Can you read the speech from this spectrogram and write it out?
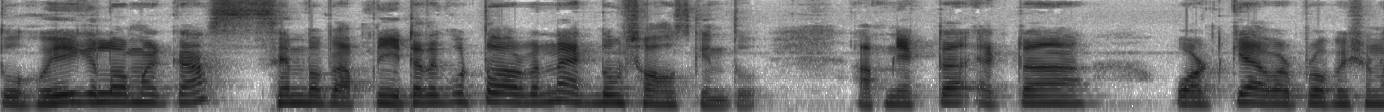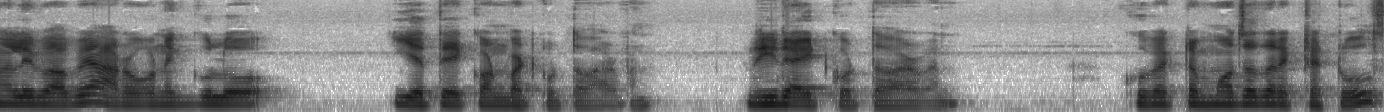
তো হয়ে গেল আমার কাজ সেমভাবে আপনি এটাতে করতে পারবেন না, একদম সহজ কিন্তু। আপনি একটা একটা ওয়ার্ডকে আবার প্রফেশনালিভাবে আরও অনেকগুলো ইয়েতে কনভার্ট করতে পারবেন রিরাইট করতে পারবেন। খুব একটা মজাদার একটা টুলস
